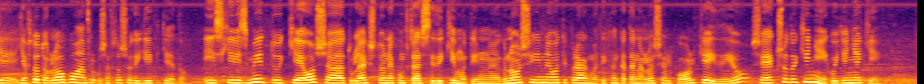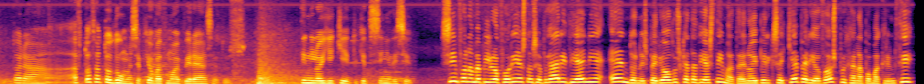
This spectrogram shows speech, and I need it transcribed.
Και γι' αυτό το λόγο ο άνθρωπος αυτός οδηγήθηκε εδώ. Οι ισχυρισμοί του και όσα τουλάχιστον έχουν φτάσει στη δική μου την γνώση είναι ότι πράγματι είχαν καταναλώσει αλκοόλ και οι δύο σε έξοδο κοινή, οικογενειακή. Τώρα αυτό θα το δούμε σε ποιο βαθμό επηρέασε τους την λογική του και τη συνείδησή του. Σύμφωνα με πληροφορίες, το ζευγάρι διένυε έντονες περιόδους κατά διαστήματα, ενώ υπήρξε και περίοδο που είχαν απομακρυνθεί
